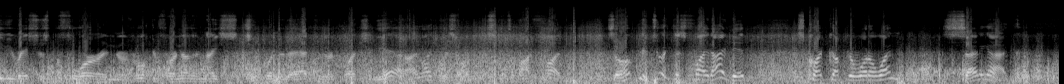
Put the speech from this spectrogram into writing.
FPV racers before and are looking for another nice cheap one to add to their collection, yeah, I like this one. It's, it's a lot of fun. So I hope you enjoyed this flight. I did. It's Quadcopter 101, signing out.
